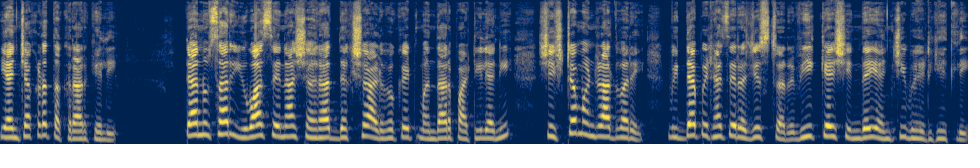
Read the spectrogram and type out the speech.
यांच्याकडे तक्रार केली. त्यानुसार युवा सेना शहराध्यक्ष ॲडव्होकेट मंदार पाटील यांनी शिष्टमंडळाद्वारे विद्यापीठाचे रजिस्टर व्ही के शिंदे यांची भेट घेतली.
